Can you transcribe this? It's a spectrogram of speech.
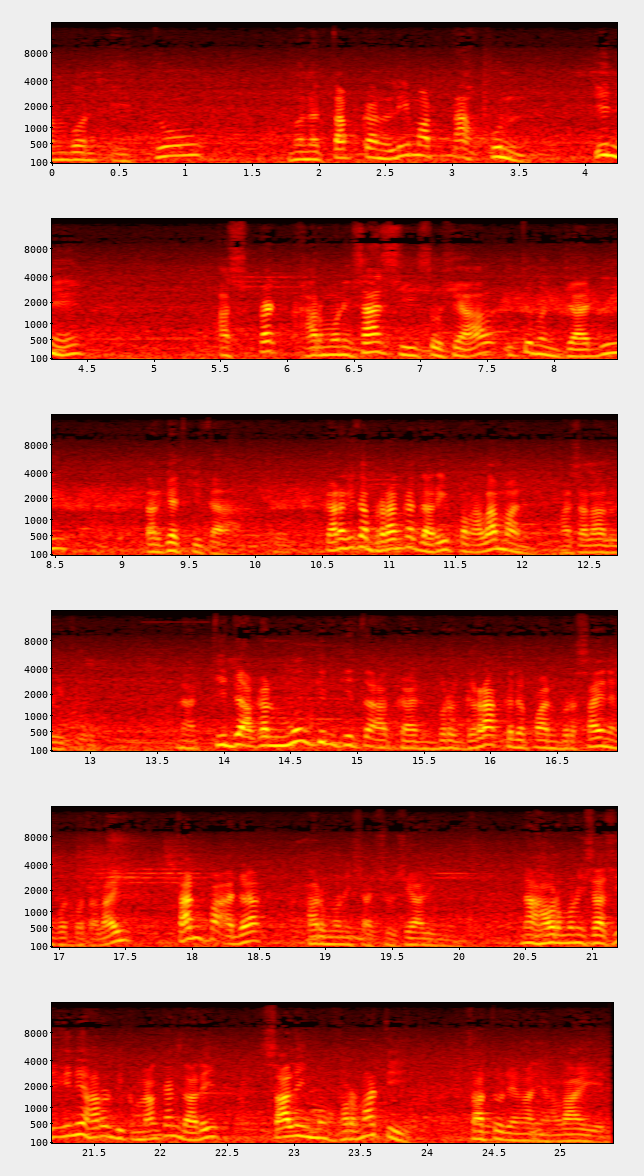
Ambon itu menetapkan lima tahun ini aspek harmonisasi sosial itu menjadi target kita. Karena kita berangkat dari pengalaman masa lalu itu. Nah, tidak akan mungkin kita akan bergerak ke depan bersaing dengan kota-kota lain tanpa ada harmonisasi sosial ini. Nah, harmonisasi ini harus dikembangkan dari saling menghormati satu dengan yang lain.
